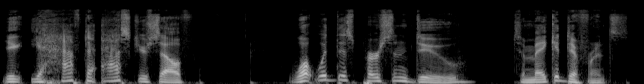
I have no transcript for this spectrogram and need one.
you you have to ask yourself, what would this person do to make a difference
